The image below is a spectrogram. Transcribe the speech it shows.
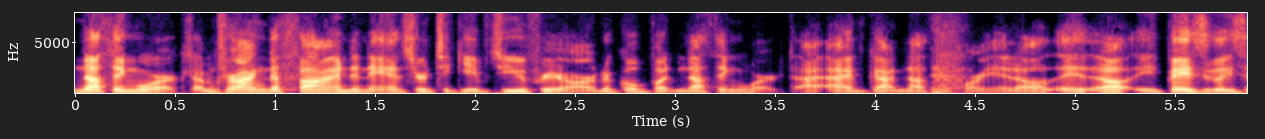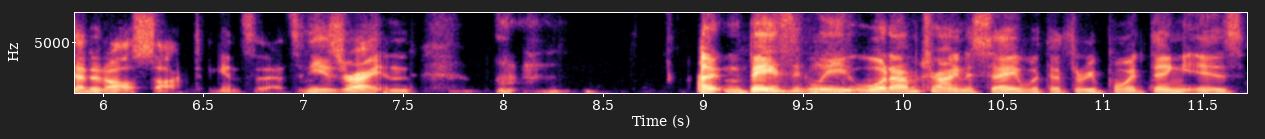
nothing worked. I'm trying to find an answer to give to you for your article, but nothing worked. I, I've got nothing for you. It all, it all he basically said it all sucked against the Nets, and he's right. And basically, what I'm trying to say with the three point thing is,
